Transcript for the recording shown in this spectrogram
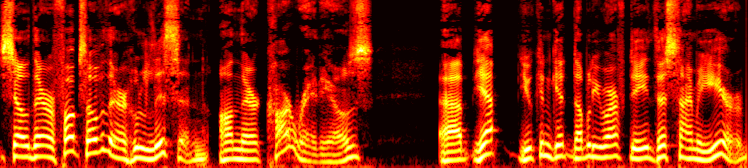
so there are folks over there who listen on their car radios. Uh, yep, you can get WFD this time of year.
